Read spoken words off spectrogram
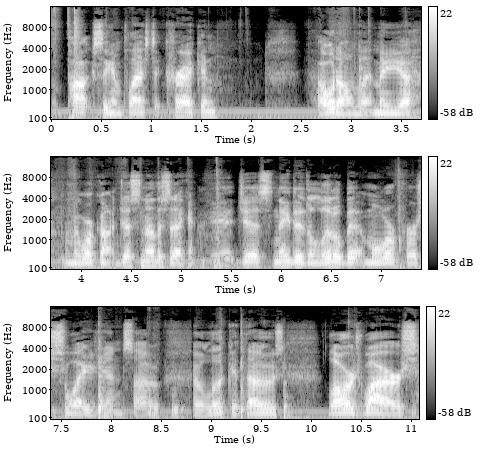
epoxy and plastic cracking. Hold on, let me uh, let me work on it just another second. It just needed a little bit more persuasion. So, so look at those large wires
